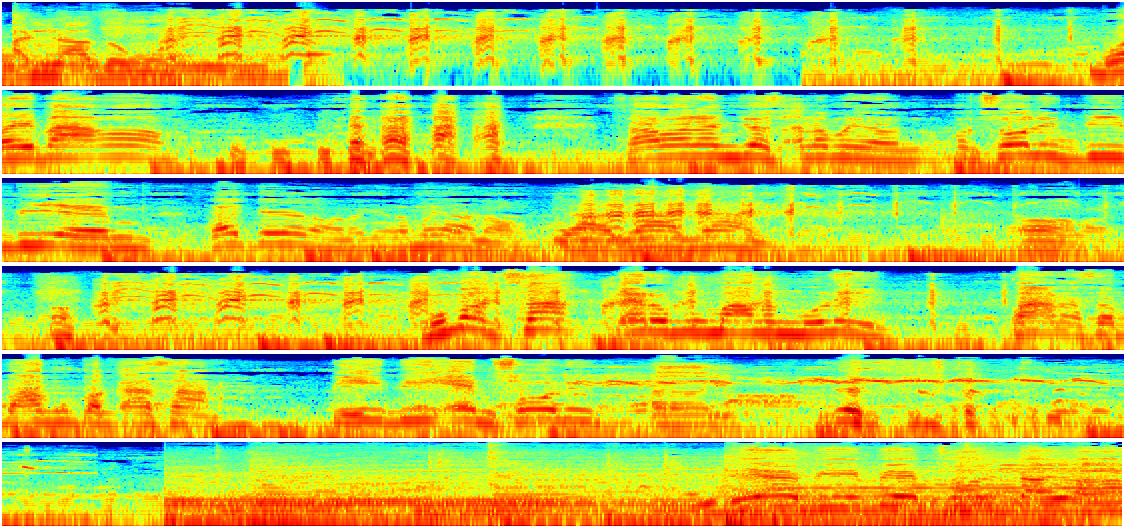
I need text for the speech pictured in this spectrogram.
Another one. Buhay pa ako. Sawa ng Diyos, alam mo yon. Pag solid BBM, kahit kayo, no, nakita mo yan, no? Yan, yan, yan. Oh. oh. Bumagsak, pero bumangon muli. Para sa bagong pag-asa. BBM, solid. Aray. Babe, babe, sorry tayo ha.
